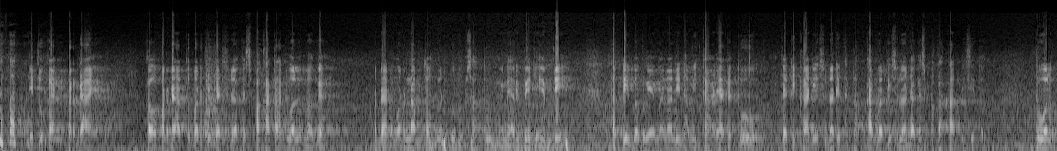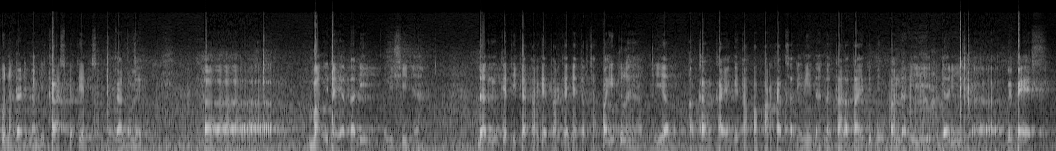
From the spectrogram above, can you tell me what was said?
itu kan perda ya kalau perda itu berarti kan sudah kesepakatan dua lembaga perda nomor 6 tahun 2021 mengenai RPJMD tapi bagaimana dinamikanya tentu ketika dia sudah ditetapkan berarti sudah ada kesepakatan di situ itu walaupun ada dinamika seperti yang disampaikan oleh eh, Bang Hidayat tadi kondisinya. Dan ketika target-targetnya tercapai itulah yang, yang angka-angka yang kita paparkan saat ini. Dan data-data itu bukan dari dari eh, BPS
